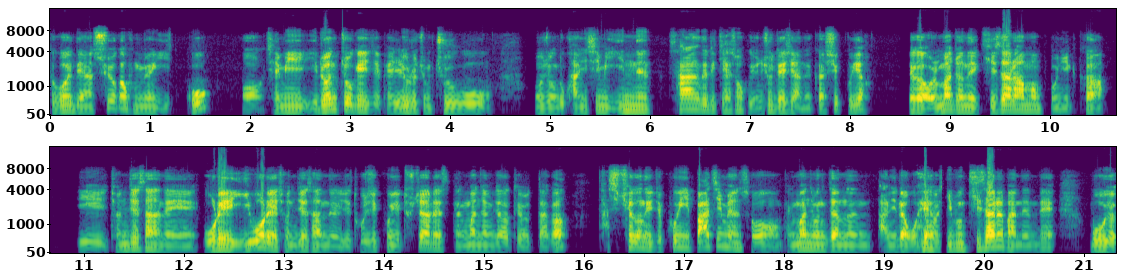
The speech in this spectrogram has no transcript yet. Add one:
그거에 대한 수요가 분명히 있고 어, 재미 이런 쪽에 이제 밸류를 좀 주고 어느 정도 관심이 있는 상황들이 계속 연출되지 않을까 싶고요. 제가 얼마 전에 기사를 한번 보니까 이 전재산에 올해 2월에 전재산을 이제 도지코인에 투자를 해서 백만장자가 되었다가 다시 최근에 이제 코인이 빠지면서 백만장자는 아니라고 해요. 이분 기사를 봤는데 뭐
